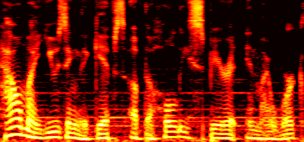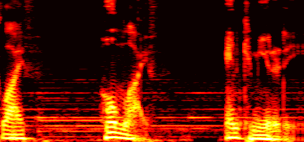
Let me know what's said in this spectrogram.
How am I using the gifts of the Holy Spirit in my work life, home life, and community?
